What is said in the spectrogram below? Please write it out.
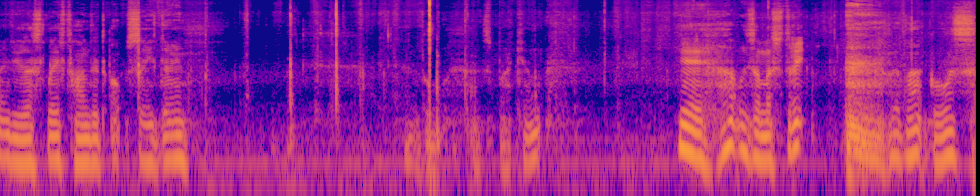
Try to do this left-handed upside down. There we go, that's back in. Yeah, that was a mystery where that goes.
